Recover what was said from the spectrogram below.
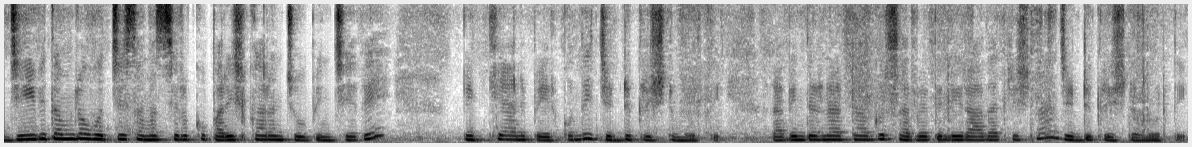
జీవితంలో వచ్చే సమస్యలకు పరిష్కారం చూపించేదే విద్య అని పేర్కొంది జిడ్డు కృష్ణమూర్తి. రవీంద్రనాథ్ ఠాగూర్ సర్వేపల్లి రాధాకృష్ణ జిడ్డు కృష్ణమూర్తి.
